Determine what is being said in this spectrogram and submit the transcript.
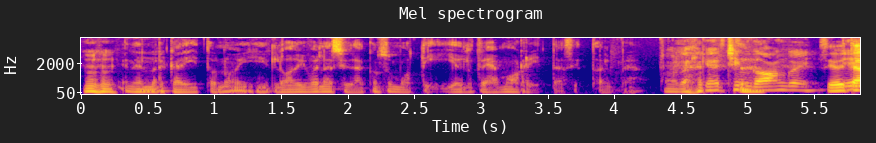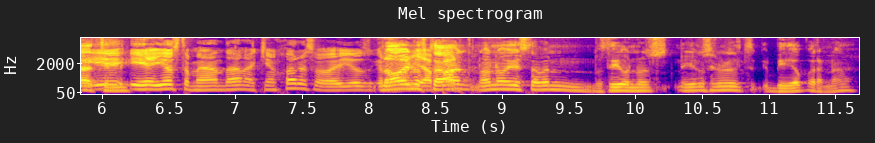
en el mercadito, ¿no? Y luego iba en la ciudad con su motillo y lo traía morritas y todo el pedo. Qué chingón, güey. Sí, ahorita ¿Y, tiene- y- y ellos también andaban aquí en Juárez o ellos No, grababan ellos estaban, aparte? no, no, ellos estaban, les digo, no, ellos no hicieron el video para nada.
